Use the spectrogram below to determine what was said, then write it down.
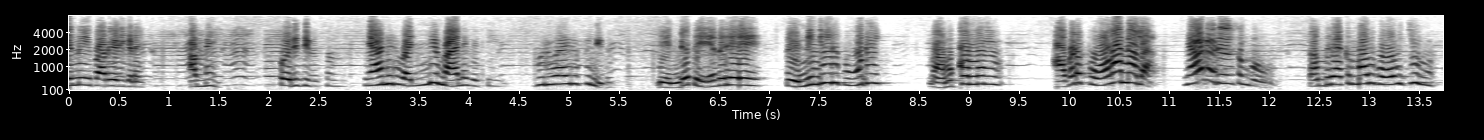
എന്തിനാ എന്ന് ഈ അമ്മേ ഒരു ദിവസം ഞാനൊരു വലിയ മാല കെട്ടി ഗുരുവായൂരപ്പനിടും. എന്റെ തേവരെ പെണ്ണിന്റെ ഒരു പൂതി. നമുക്കൊന്നും അവിടെ പോകാനല്ല ഞാനൊരു ഞാൻ ഒരു ദിവസം പോകും. തമ്പുരാക്കന്മാര് കോവിക്കും.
